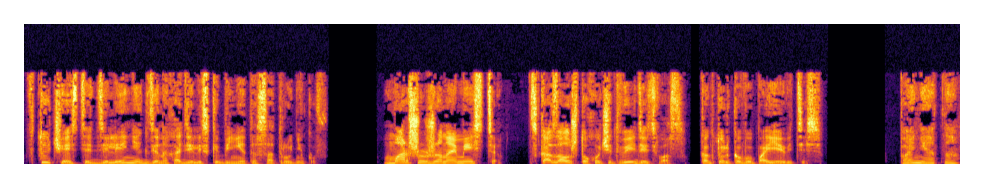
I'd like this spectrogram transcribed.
в ту часть отделения, где находились кабинеты сотрудников. «Марш уже на месте. Сказал, что хочет видеть вас, как только вы появитесь». «Понятно».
